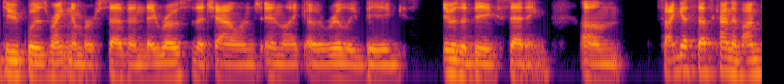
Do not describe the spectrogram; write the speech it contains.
Duke was ranked number seven. They rose to the challenge in like a really big. It was a big setting. Um, so I guess that's kind of I'm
